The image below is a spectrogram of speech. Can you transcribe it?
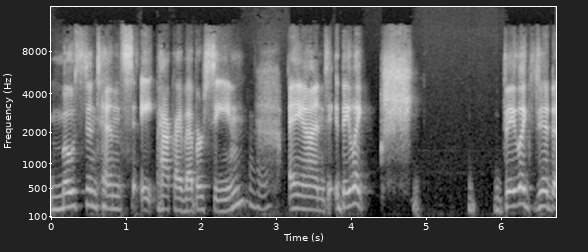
most intense eight pack I've ever seen. Mhm. and they like sh- they like did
